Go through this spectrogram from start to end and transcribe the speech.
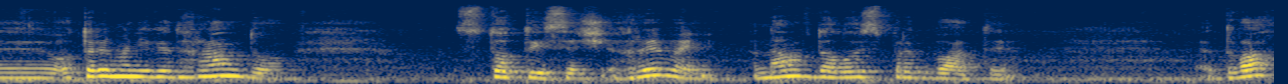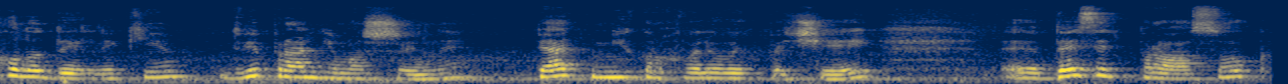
е, отримані від гранду 100 тисяч гривень, нам вдалося придбати два холодильники, дві пральні машини, 5 мікрохвильових печей, е, 10 прасок,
